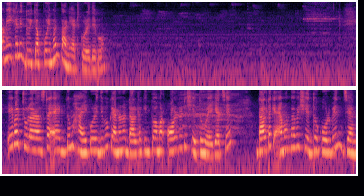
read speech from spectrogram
আমি এখানে দুই কাপ পরিমাণ পানি অ্যাড করে দেব। এবার চুলার আঁচটা একদম হাই করে দিব, কেননা ডালটা কিন্তু আমার অলরেডি সেদ্ধ হয়ে গেছে। ডালটাকে এমনভাবে সেদ্ধ করবেন যেন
